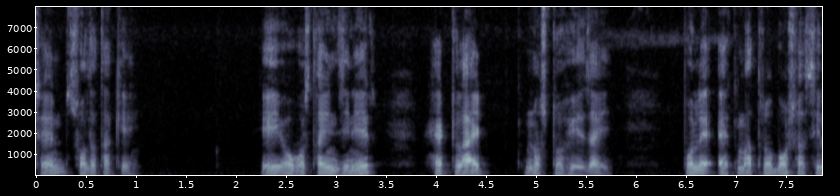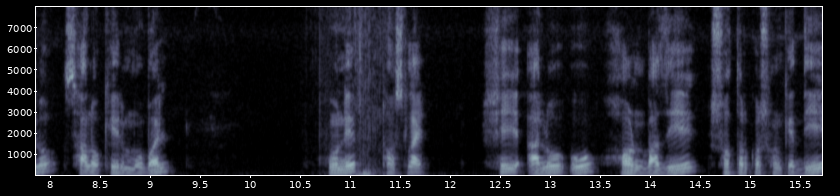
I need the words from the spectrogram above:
ট্রেন চলতে থাকে। এই অবস্থায় ইঞ্জিনের হেডলাইট নষ্ট হয়ে যায়, ফলে একমাত্র বসা ছিল চালকের মোবাইল ফোনের টর্চ লাইট সেই আলো ও হর্ন বাজিয়ে সতর্ক সংকেত দিয়ে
